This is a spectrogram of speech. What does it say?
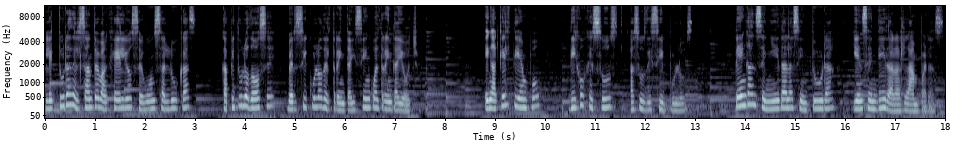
Lectura del Santo Evangelio según San Lucas, capítulo 12, versículo del 35 al 38. En aquel tiempo dijo Jesús a sus discípulos, tengan ceñida la cintura y encendida las lámparas.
